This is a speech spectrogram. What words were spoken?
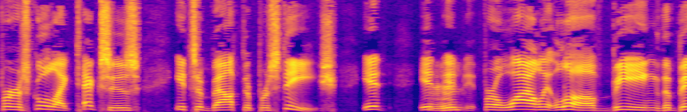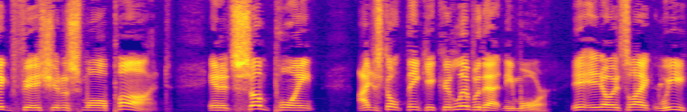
for a school like Texas, it's about the prestige. It it, mm-hmm. it, for a while it loved being the big fish in a small pond, and at some point, I just don't think it could live with that anymore. It, you know, it's like we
